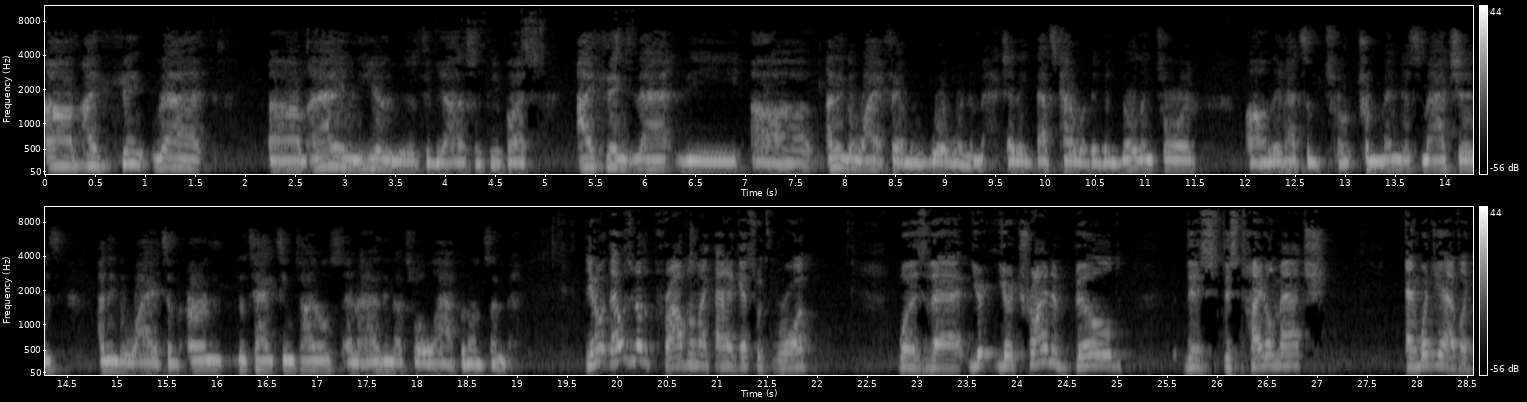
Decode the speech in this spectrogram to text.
Um, I think that, um, and I didn't even hear the music to be honest with you, but I think that the uh, I think the Wyatt family will win the match. I think that's kind of what they've been building toward. Um, they've had some tr- tremendous matches. I think the Wyatts have earned the tag team titles, and I think that's what will happen on Sunday. You know, that was another problem I had, I guess, with Raw, was that you're you're trying to build this this title match, and what do you have like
